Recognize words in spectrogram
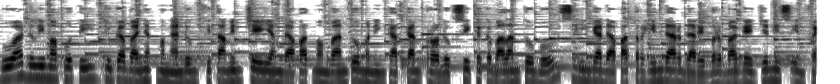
Buah delima putih juga banyak mengandung vitamin C yang dapat membantu meningkatkan produksi kekebalan tubuh sehingga dapat terhindar dari berbagai jenis infeksi.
